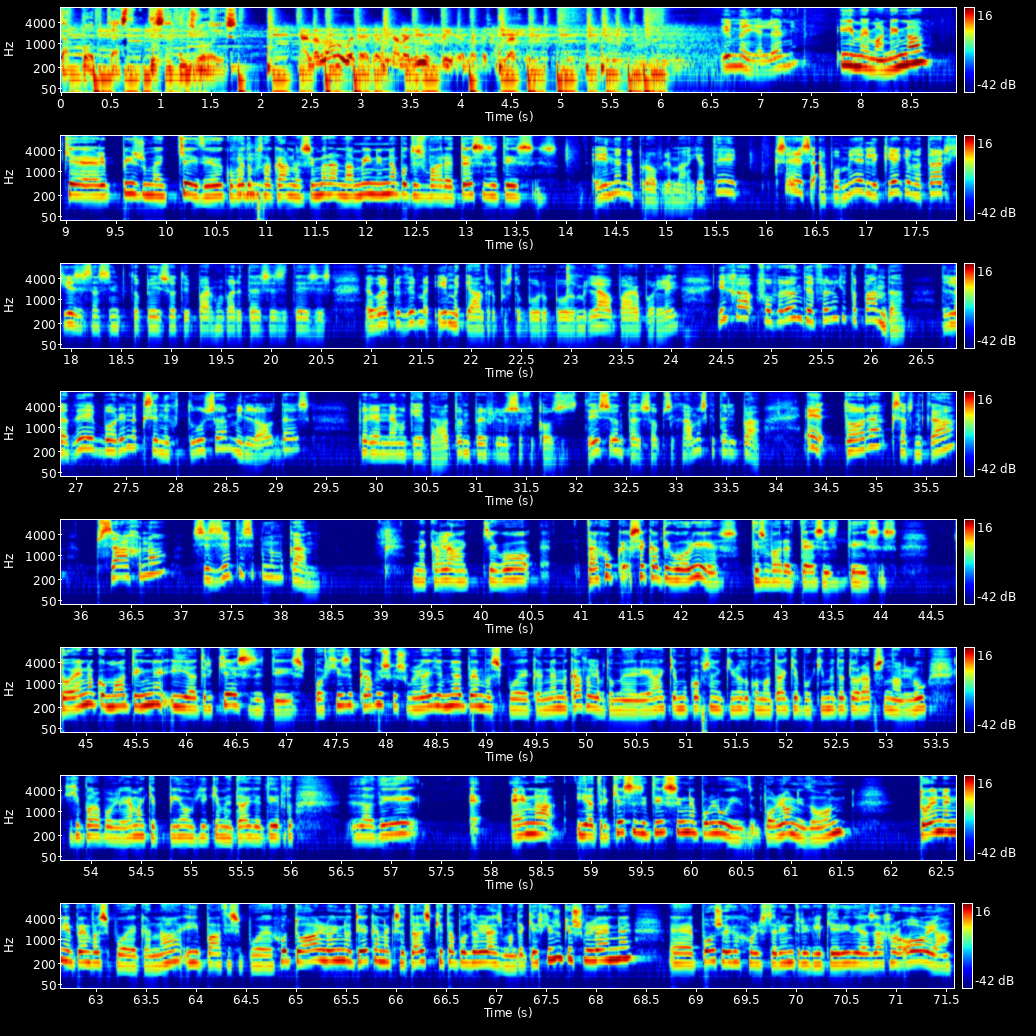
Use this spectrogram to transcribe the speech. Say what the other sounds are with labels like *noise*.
τα podcast της Athens Voice. And along with it has come a new freedom of expression. Είμαι η Ελένη. Είμαι η Μανίνα και ελπίζουμε και οι δύο η κουβέντα που θα κάνουμε σήμερα να μην είναι από τις βαρετές συζητήσεις. Είναι ένα πρόβλημα γιατί ξέρεις από μια ηλικία και μετά αρχίζεις να συνειδητοποιείς ότι υπάρχουν βαρετές συζητήσεις. Εγώ επειδή είμαι, είμαι και άνθρωπος του Μπουρου μιλάω πάρα πολύ, είχα φοβερό ενδιαφέρον για τα πάντα. Δηλαδή μπορεί να ξενυχτούσα μιλώντας περί ανέμου και υδάτων, περί φιλοσοφικών συζητήσεων, τα ισόψυχά μας κτλ. Ε, τώρα ξαφνικά ψάχνω συζήτηση που να μου κάνει. Ναι καλά και εγώ ε, τα έχω σε κατηγορίες τις βαρετές συζητήσεις. Το ένα κομμάτι είναι οι ιατρικές συζητήσεις. Που αρχίζει κάποιος και σου λέει για μια επέμβαση που έκανε με κάθε λεπτομέρεια και μου κόψαν εκείνο το κομματάκι από εκεί, μετά το ράψαν αλλού και είχε πάρα πολύ αίμα και πίον βγήκε μετά γιατί αυτό. Δηλαδή, ε, ένα, οι ιατρικές συζητήσεις είναι πολλού, πολλών ειδών. Το ένα είναι η επέμβαση που έκανα ή η πάθηση που έχω. Το άλλο είναι ότι έκανα εξετάσεις και τα αποτελέσματα. Και αρχίζουν και σου λένε ε, πόσο είχα χολυστερίνη, τριγλικερίδια, ζάχαρο, όλα.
